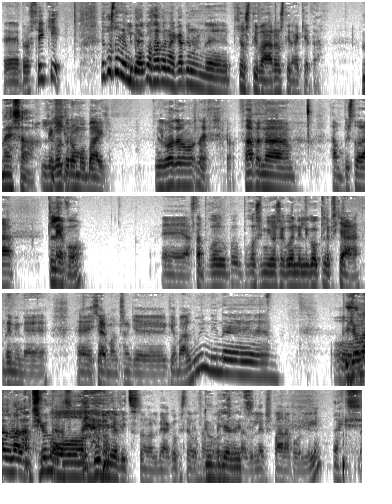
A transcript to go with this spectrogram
ε, προσθήκη. Εγώ στον Ολυμπιακό θα έπαιρνα κάποιον ε, πιο στιβαρό στη ρακέτα. Μέσα. Λιγότερο mobile. Λιγότερο. Ναι, φυσικά. Θα έπαιρνα, θα μου πεις τώρα, κλέβω. Ε, αυτά που, έχω- που έχω σημειώσει εγώ είναι λίγο κλεψιά. Δεν είναι ε, Χέρμανσον και, και Μπαλούιν. Είναι. Ο, Γιώνας Βαλαντσιούνας. Ο Ντούμπλεβιτ στον Ολυμπιακό πιστεύω θα μπορούσε Ντούμπλεβιτς. να δουλέψει πάρα πολύ. Εντάξει.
